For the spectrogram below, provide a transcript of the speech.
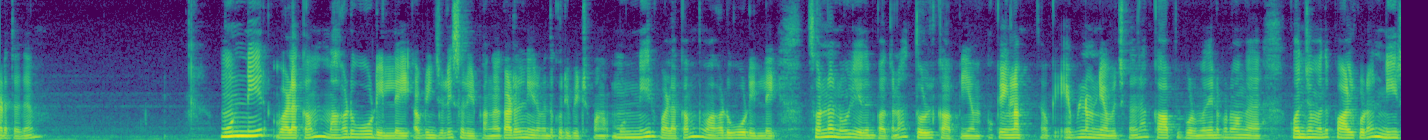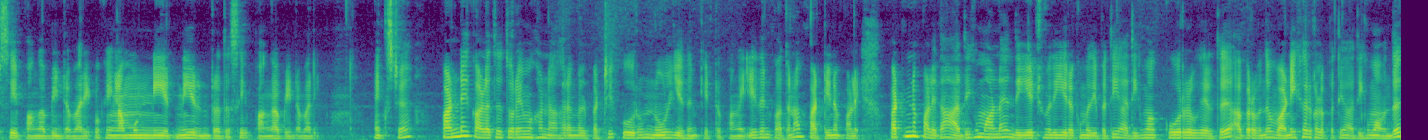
அடுத்தது முன்னீர் வழக்கம் மகடுவோடு இல்லை அப்படின்னு சொல்லி சொல்லியிருப்பாங்க. கடல் நீரை வந்து குறிப்பிட்டிருப்பாங்க. முன்னீர் வழக்கம் மகடுவோடு இல்லை சொன்ன நூல் எதுன்னு பார்த்தோன்னா தொல்காப்பியம். ஓகேங்களா? ஓகே. எப்படி நம்ம ஞாபகம் காப்பி போடும்போது என்ன பண்ணுவாங்க? கொஞ்சம் வந்து பால் கூட நீர் சேர்ப்பாங்க அப்படின்ற மாதிரி. ஓகேங்களா? முன்னீர் நீர்ன்றது சேர்ப்பாங்க அப்படின்ற மாதிரி. நெக்ஸ்ட்டு பண்டை காலத்து துறைமுக நகரங்கள் பற்றி கூறும் நூல் எதுன்னு கேட்டிருப்பாங்க. எதுன்னு பார்த்தோன்னா பட்டினப்பாலை. பட்டினப்பாலை தான் அதிகமான இந்த ஏற்றுமதி இறக்குமதி பற்றி அதிகமாக கூறுகிறது. அப்புறம் வந்து வணிகர்களை பற்றி அதிகமாக வந்து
